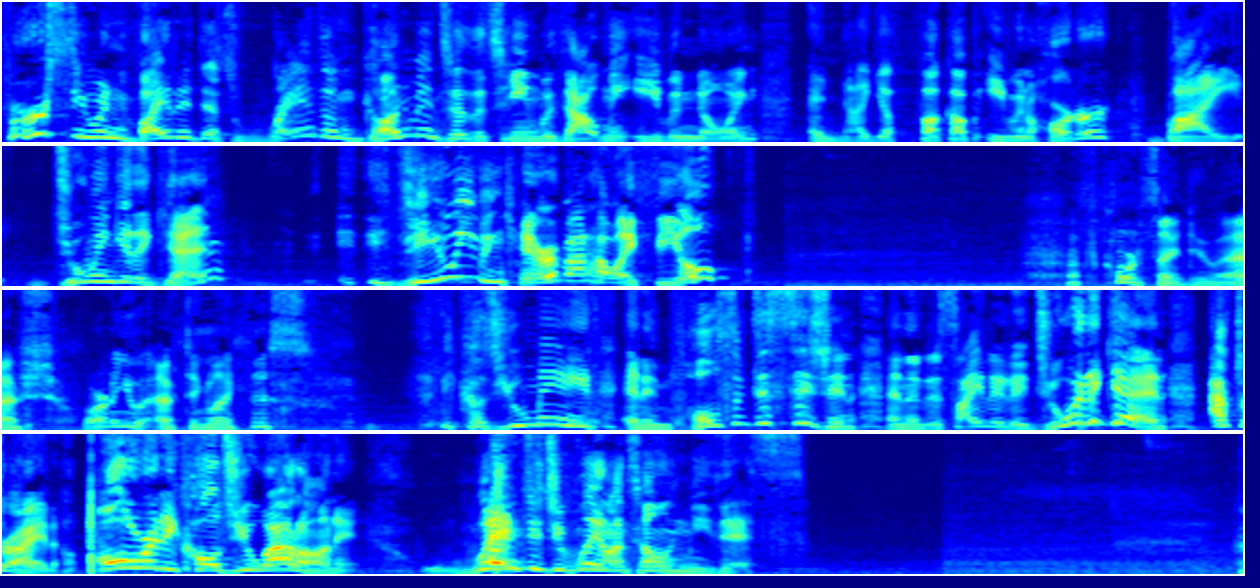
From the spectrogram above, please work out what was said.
First, you invited this random gunman to the team without me even knowing, and now you fuck up even harder by doing it again? Do you even care about how I feel? Of course I do, Ash. Why are you acting like this? Because you made an impulsive decision and then decided to do it again after I had already called you out on it. When did you plan on telling me this?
